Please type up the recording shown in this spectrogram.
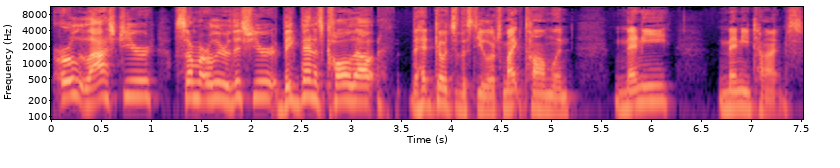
early last year, summer earlier this year, Big Ben has called out the head coach of the Steelers, Mike Tomlin, many, many times.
